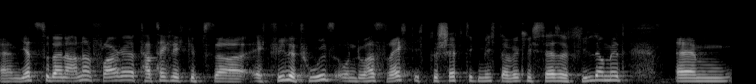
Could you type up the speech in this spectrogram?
Ähm, jetzt zu deiner anderen Frage. Tatsächlich gibt es da echt viele Tools und du hast recht, ich beschäftige mich da wirklich sehr, sehr viel damit. Ähm,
